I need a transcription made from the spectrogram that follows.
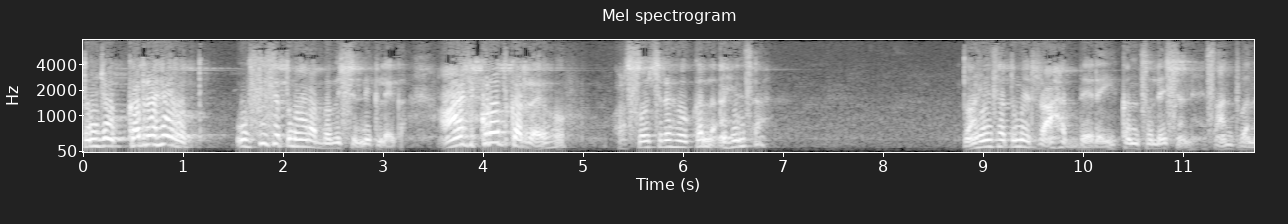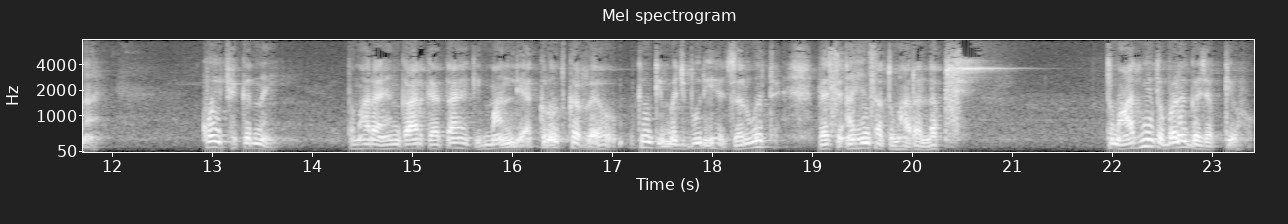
तुम जो कर रहे हो तो उसी से तुम्हारा भविष्य निकलेगा। आज क्रोध कर रहे हो और सोच रहे हो, कल अहिंसा। तो अहिंसा तुम्हें राहत दे रही कंसोलेशन है, सांत्वना है। कोई फ़िक्र नहीं। तुम्हारा अहंकार कहता है कि मान लिया, क्रोध कर रहे हो, क्योंकि मजबूरी है, ज़रूरत है। वैसे अहिंसा तुम्हारा लक्ष्य तुम आदमी तो बड़े गजब के हो।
